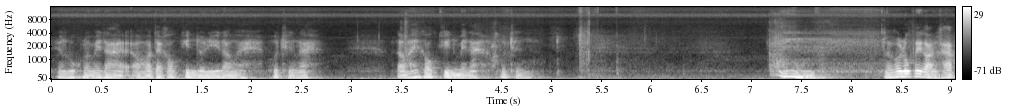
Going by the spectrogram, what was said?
อย่างลูกเราไม่ได้อ๋อแต่เขากินตัวนี้เราไง พูดถึงนะเราให้เขากินไปนะพูดถึงอืมแล้วก็ลุกไปก่อนครับ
